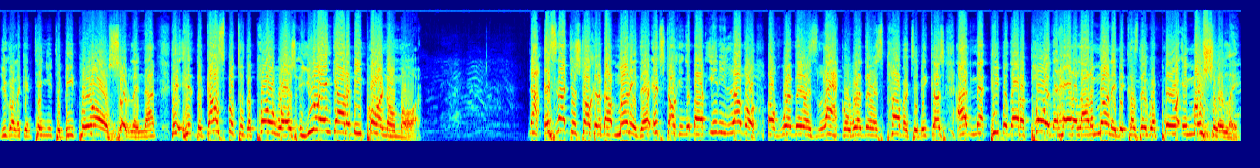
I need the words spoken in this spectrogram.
you're going to continue to be poor? Oh, certainly not. The gospel to the poor was, You ain't got to be poor no more. Now, it's not just talking about money there, it's talking about any level of where there is lack or where there is poverty because I've met people that are poor that had a lot of money because they were poor emotionally.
